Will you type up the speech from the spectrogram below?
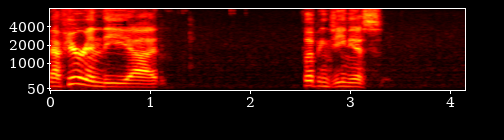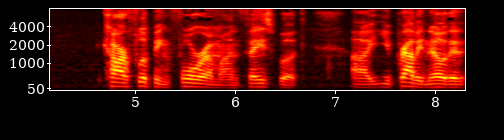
Now, if you're in the uh, Flipping Genius car flipping forum on Facebook, uh, you probably know that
